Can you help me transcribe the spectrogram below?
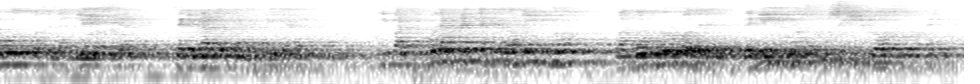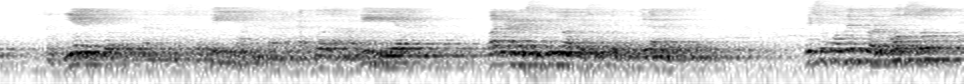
juntos en la iglesia, celebrar la Eucaristía. Y particularmente este domingo, cuando un grupo de, niños, sus hijos, eh, sus nietos, sus sobrinos, están acá toda la familia, van a recibirlo a Jesús por primera vez. Es un momento hermoso,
